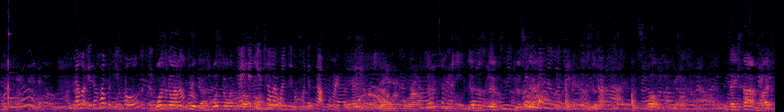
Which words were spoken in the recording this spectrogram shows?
Looking good. Now look, it'll help if you hold. And what's going through, guys? What's going through? Okay, and you tell her when to when to stop pouring. So tell you You don't want to pour out. Yeah, just 50. Just 50. It's slow. Takes time, right?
